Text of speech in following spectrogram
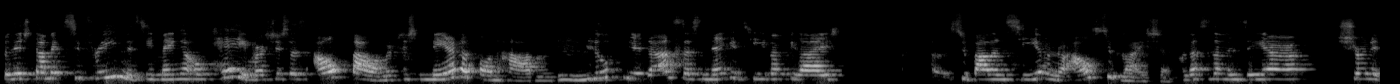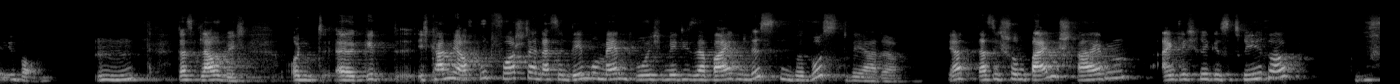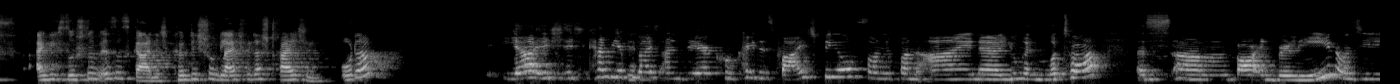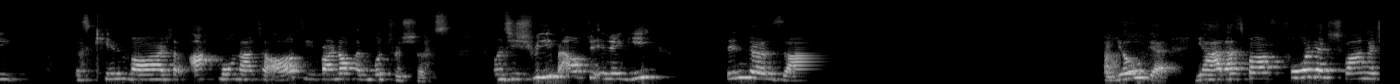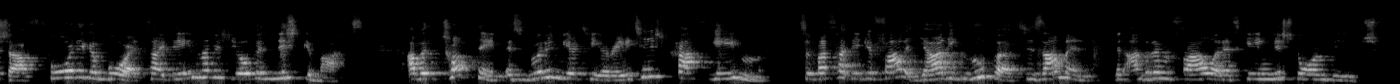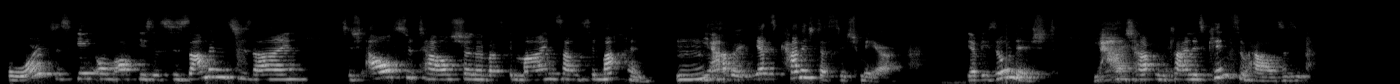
Bin ich damit zufrieden? Ist die Menge okay? Möchte ich das aufbauen? Möchte ich mehr davon haben? Mhm. Hilft mir das, das Negative vielleicht äh, zu balancieren oder auszugleichen? Und das ist eine sehr schöne Übung. Mhm. Das glaube ich. Und äh, gibt, ich kann mir auch gut vorstellen, dass in dem Moment, wo ich mir dieser beiden Listen bewusst werde, ja, dass ich schon beim Schreiben eigentlich registriere, eigentlich so schlimm ist es gar nicht, könnte ich schon gleich wieder streichen, oder? Ja, ich, ich kann dir vielleicht ein sehr konkretes Beispiel von, von einer jungen Mutter. Es ähm, war in Berlin und sie das Kind war, ich glaube, acht Monate alt. Sie war noch im Mutterschutz. Und sie schrieb auf der Energiebinderseite, Yoga. Ja, das war vor der Schwangerschaft, vor der Geburt. Seitdem habe ich Yoga nicht gemacht. Aber trotzdem, es würde mir theoretisch Kraft geben. So, was hat dir gefallen? Ja, die Gruppe zusammen mit anderen Frauen. Es ging nicht nur um den Sport, es ging um auch dieses Zusammen zu sein, sich auszutauschen und was gemeinsam zu machen. Mhm. Ja, aber jetzt kann ich das nicht mehr. Ja, wieso nicht? Ja, ich habe ein kleines Kind zu Hause.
